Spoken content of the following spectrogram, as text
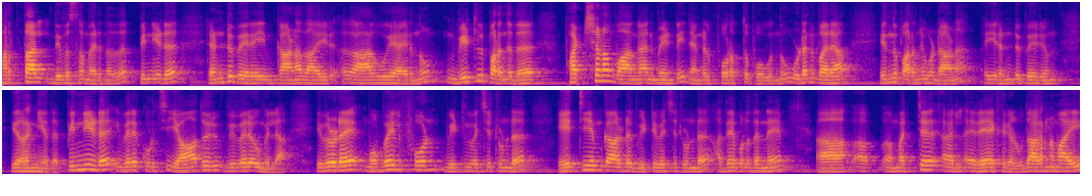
ഹർത്താൽ ദിവസം വരുന്നത്. പിന്നീട് രണ്ടുപേരെയും കാണാതായി ആകുകയായിരുന്നു. വീട്ടിൽ പറഞ്ഞത് ഭക്ഷണം വാങ്ങാൻ വേണ്ടി ഞങ്ങൾ പുറത്തു പോകുന്നു ഉടൻ വരാം എന്ന് പറഞ്ഞുകൊണ്ടാണ് ഈ രണ്ടുപേരും ഇറങ്ങിയത്. പിന്നീട് ഇവരെക്കുറിച്ച് യാതൊരു വിവരവുമില്ല. ഇവരുടെ മൊബൈൽ ഫോൺ വീട്ടിൽ വെച്ചിട്ടുണ്ട്. എം കാർഡ് വീട്ടിൽ വെച്ചിട്ടുണ്ട്. അതേപോലെ തന്നെ മറ്റ് രേഖകൾ ഉദാഹരണമായി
